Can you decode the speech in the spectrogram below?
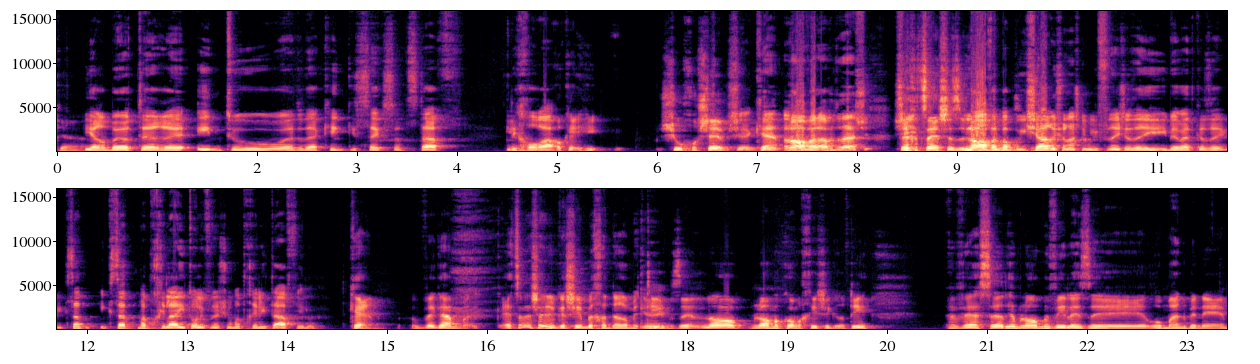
כן. היא הרבה יותר אה, into, אתה יודע, קינקי סקס stuff, לכאורה. אוקיי, היא- שהוא חושב ש- כן, לא, אבל אתה יודע, צריך שהיא- לציין שזה לא, לא אבל. בפגישה הראשונה שלי לפני שזה, היא באמת כזה, היא קצת- היא קצת מתחילה איתו לפני שהוא מתחיל איתה אפילו. כן, וגם עצם זה שהם נפגשים בחדר מתים כן. זה לא, לא המקום הכי שגרתי. והסרט גם לא מביא לאיזה רומן ביניהם,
